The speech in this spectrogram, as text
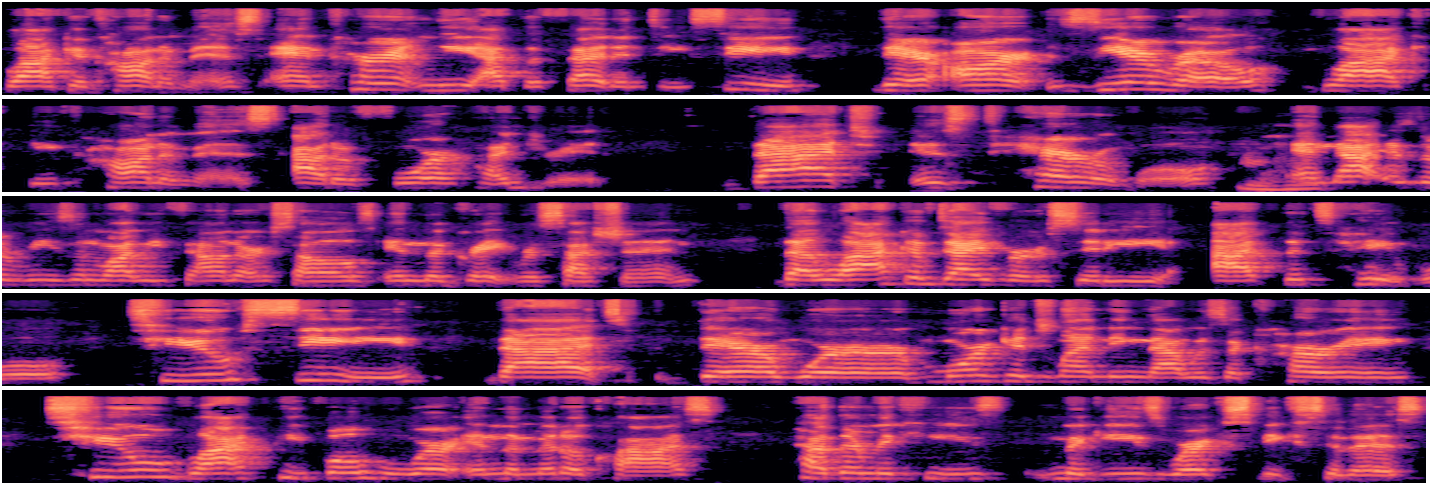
Black economists. And currently at the Fed in DC, there are zero Black economists out of 400. That is terrible. Mm-hmm. And that is the reason why we found ourselves in the Great Recession. The lack of diversity at the table to see that there were mortgage lending that was occurring to Black people who were in the middle class. Heather McGhee's, McGhee's work speaks to this,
